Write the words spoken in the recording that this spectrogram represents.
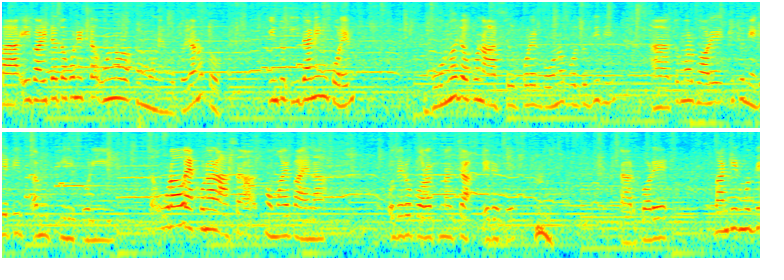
বা এই বাড়িটা তখন একটা অন্যরকম মনে হতো জানো তো? কিন্তু ইদানিং করে বোনও যখন আসে, উপরের বোনও বলতো, দিদি তোমার ঘরে কিছু নেগেটিভ আমি ফিল করি। তা ওরাও এখন আর আসা সময় পায় না। ওদেরও পড়াশোনার চাপ বেড়েছে। তারপরে বান্টির মধ্যে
